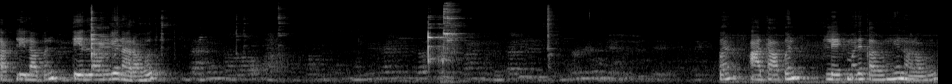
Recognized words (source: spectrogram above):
टाकलेलं आपण तेल लावून घेणार आहोत. पण आता आपण प्लेटमध्ये काढून घेणार आहोत.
